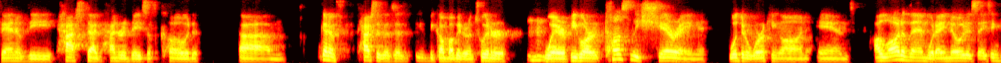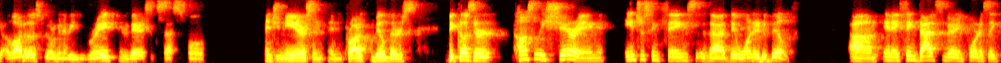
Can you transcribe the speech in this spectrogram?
fan of the hashtag 100 days of code um, kind of hashtag that has become popular on twitter mm-hmm. where people are constantly sharing what they're working on and a lot of them what i notice i think a lot of those people are going to be great and very successful engineers and, and product builders because they're constantly sharing interesting things that they wanted to build. Um, and I think that's very important. It's like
